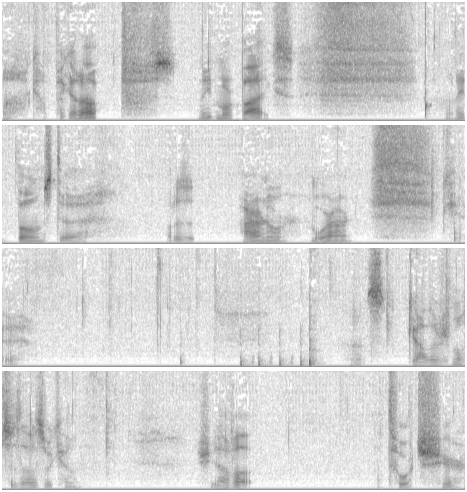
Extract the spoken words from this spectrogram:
Oh, I can't pick it up. Need more bags. I need bones to, what is it, iron ore? More iron? Okay. Let's gather as much of that as we can. Should have a torch here.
